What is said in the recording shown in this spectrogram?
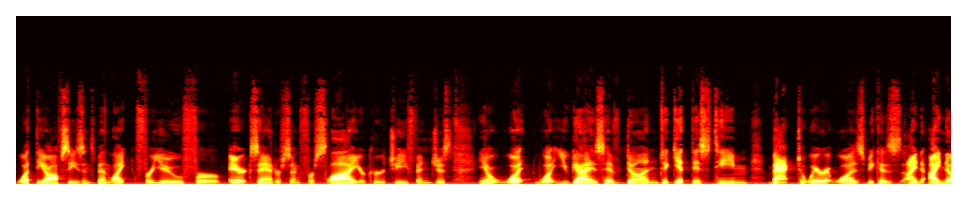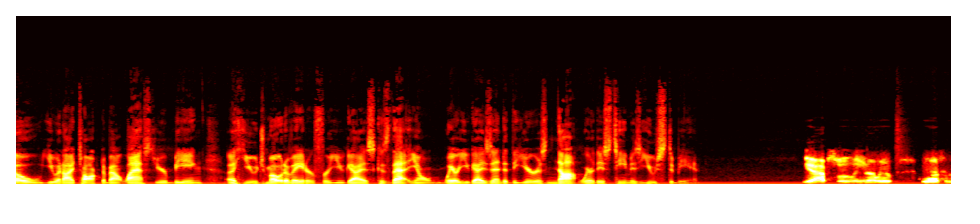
what the off season's been like for you, for Eric Sanderson, for Sly, your crew chief, and just you know what what you guys have done to get this team back to where it was. Because I I know you and I talked about last year being a huge motivator for you guys because that you know where you guys ended the year is not where this team is used to being. Yeah, absolutely. You know, we we went from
